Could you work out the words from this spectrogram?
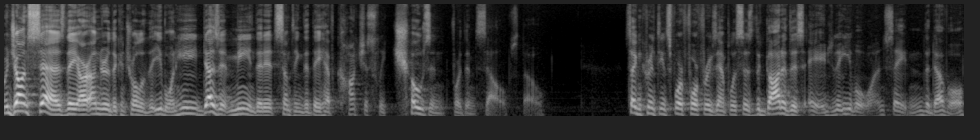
When John says they are under the control of the evil one, he doesn't mean that it's something that they have consciously chosen for themselves, though. 2 Corinthians 4 4, for example, it says, The God of this age, the evil one, Satan, the devil,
